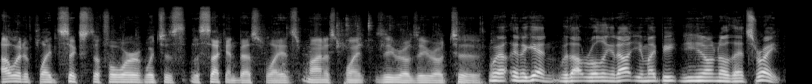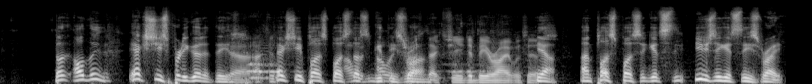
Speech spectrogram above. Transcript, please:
I would have played six to four, which is the second best play. It's minus point zero zero two. Well, and again, without rolling it out, you might be, you don't know that's right. But all the XG's pretty good at these. Yeah, XG plus plus doesn't would, get these wrong. XG to be right with this. Yeah, on plus plus it gets the, usually gets these right.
